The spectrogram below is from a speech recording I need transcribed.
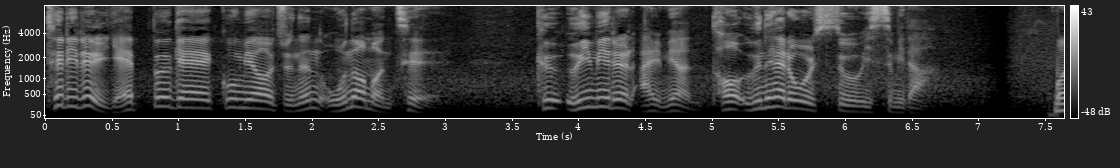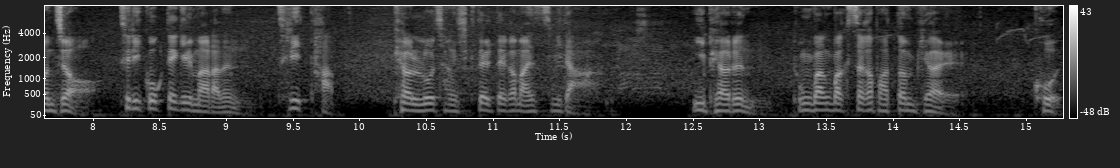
트리를 예쁘게 꾸며주는 오너먼트. 그 의미를 알면 더 은혜로울 수 있습니다. 먼저 트리 꼭대기를 말하는 트리탑, 별로 장식될 때가 많습니다. 이 별은 동방 박사가 봤던 별, 곧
